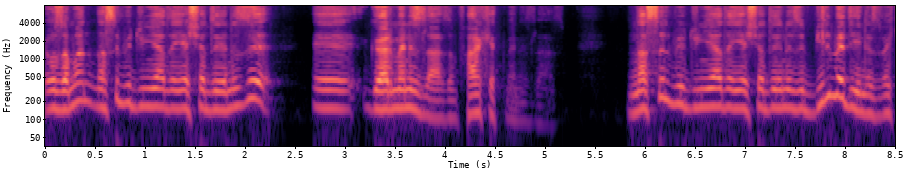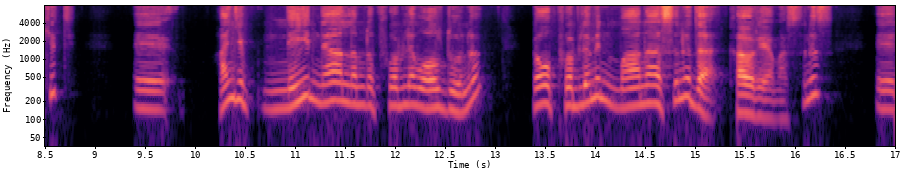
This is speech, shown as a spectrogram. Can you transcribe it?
E o zaman nasıl bir dünyada yaşadığınızı e, görmeniz lazım, fark etmeniz lazım. Nasıl bir dünyada yaşadığınızı bilmediğiniz vakit e, hangi neyin ne anlamda problem olduğunu ve o problemin manasını da kavrayamazsınız. E,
